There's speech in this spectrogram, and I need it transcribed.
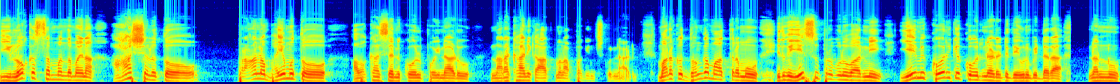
ఈ లోక సంబంధమైన ఆశలతో ప్రాణ భయముతో అవకాశాన్ని కోల్పోయినాడు నరకానికి ఆత్మను అప్పగించుకున్నాడు. మరొక దొంగ మాత్రము ఇదిగో యేసు ప్రభులు వారిని ఏమి కోరిక కోరినాడంటే దేవుని బిడ్డరా నన్ను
